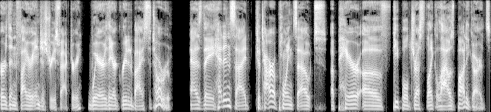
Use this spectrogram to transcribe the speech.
Earth and Fire Industries factory where they are greeted by Satoru. As they head inside, Katara points out a pair of people dressed like Lao's bodyguards,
